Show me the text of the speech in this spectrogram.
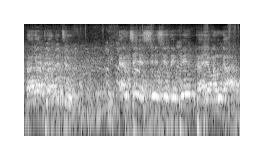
Tanggal 27 RC CCTV Daya Menunggal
